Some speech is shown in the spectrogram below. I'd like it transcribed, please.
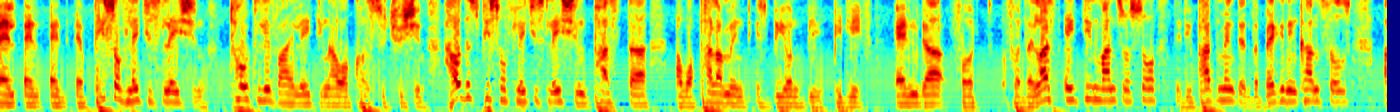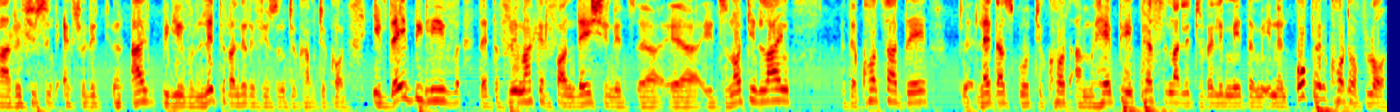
a, a, a- piece of legislation totally violating our constitution. How this piece of legislation passed uh, our parliament is beyond be- belief. And uh, for for the last 18 months or so, the department and the bargaining councils are refusing to actually, I believe, literally refusing to come to court. If they believe that the Free Market Foundation it's uh, uh, it's not in line, the courts are there. Let us go to court. I'm happy personally to really meet them in an open court of law.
